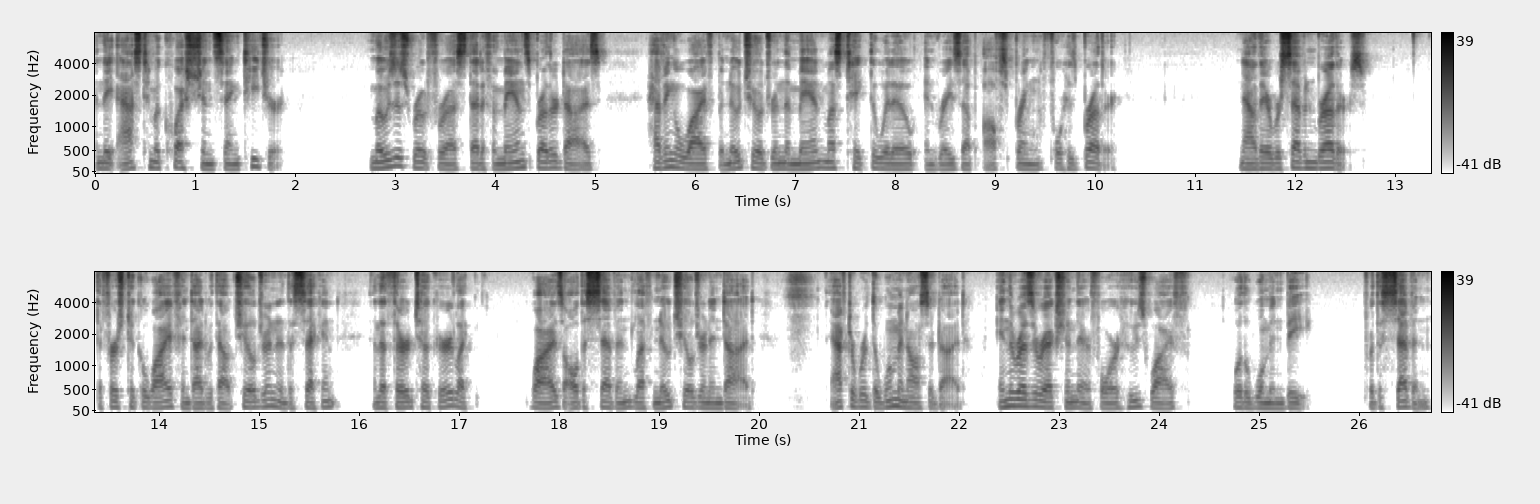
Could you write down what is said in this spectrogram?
and they asked him a question, saying, Teacher, Moses wrote for us that if a man's brother dies, having a wife but no children, the man must take the widow and raise up offspring for his brother. Now there were seven brothers. The first took a wife and died without children, and the second and the third took her. Likewise, all the seven left no children and died. Afterward, the woman also died. In the resurrection, therefore, whose wife will the woman be? For the seven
